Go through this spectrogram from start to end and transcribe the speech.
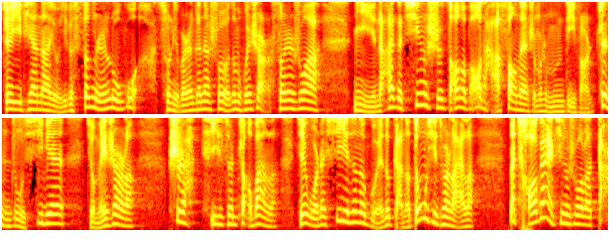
这一天呢，有一个僧人路过啊，村里边人跟他说有这么回事儿。僧人说啊，你拿个青石凿个宝塔放在什么什么地方镇住西边就没事了。是啊，西溪村照办了。结果呢，西溪村的鬼都赶到东溪村来了。那晁盖听说了，大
